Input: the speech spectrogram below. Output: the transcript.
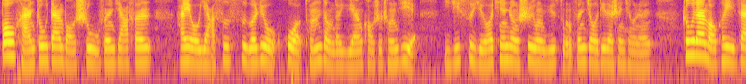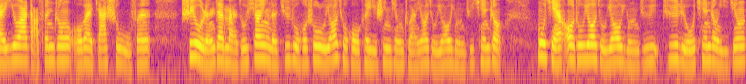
包含州担保十五分加分。还有雅思四个六或同等的语言考试成绩，以及四九幺签证适用于总分较低的申请人。州担保可以在 UR 打分中额外加十五分。持有人在满足相应的居住和收入要求后，可以申请转幺九幺永居签证。目前，澳洲幺九幺永居居留签证已经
